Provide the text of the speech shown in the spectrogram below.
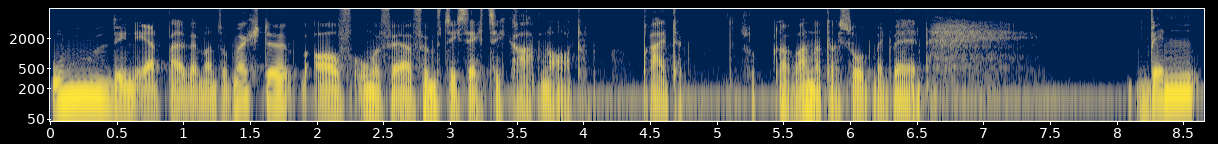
um den Erdball, wenn man so möchte, auf ungefähr 50, 60 Grad Nordbreite. So, da wandert das so mit Wellen. Wenn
